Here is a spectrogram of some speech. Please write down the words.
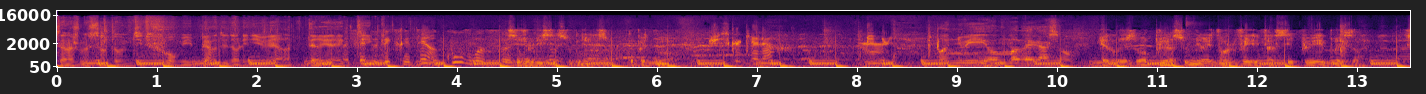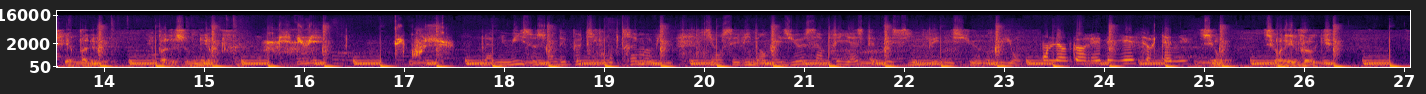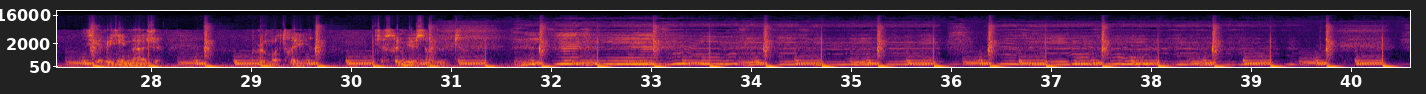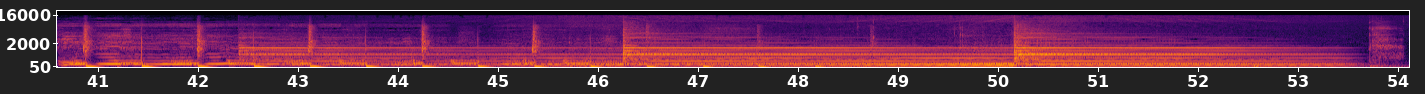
Putain, je me sens comme une petite fourmi perdue dans l'univers fait de intergalactique. décréter un couvre-feu. C'est joli ces souvenirs sont complètement. Jusque quelle heure? Bonne nuit au mauvais garçon. Et alors justement, plus un souvenir est enlevé, effacé, plus il est présent. Parce qu'il n'y a pas de, il y a pas de souvenir en fait. La nuit, ce sont des petits groupes très mobiles qui ont sévi dans mes yeux, Saint-Priest, Dessines, Vénitieux, Lyon. On est encore réveillé sur Canu. Si on, si on l'évoque, s'il y avait une image pour le montrer, ce serait mieux sans doute.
